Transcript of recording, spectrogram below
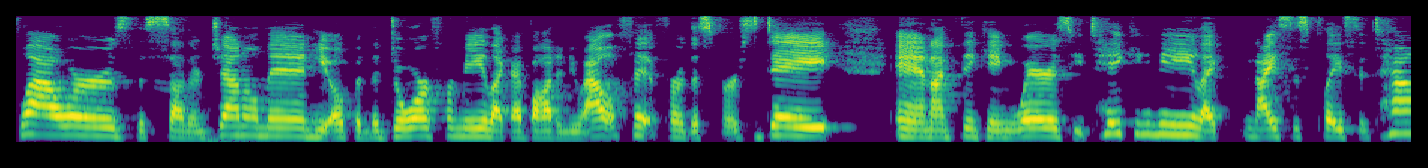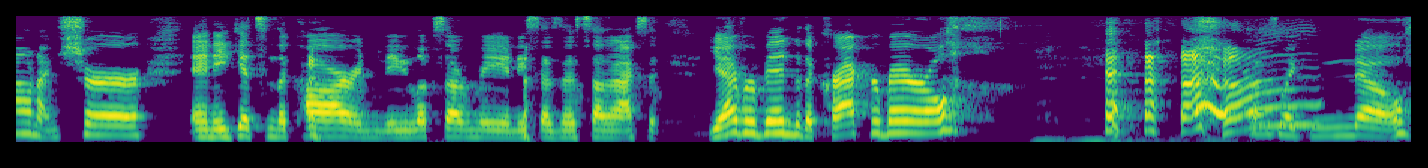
flowers, the Southern gentleman. He opened the door for me. Like I bought a new outfit for this first date. And I'm thinking, where is he taking me? Like nicest place in town, I'm sure. And he gets in the car and he looks over me and he says in a Southern accent, you ever been to the Cracker Barrel? I was like, no.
